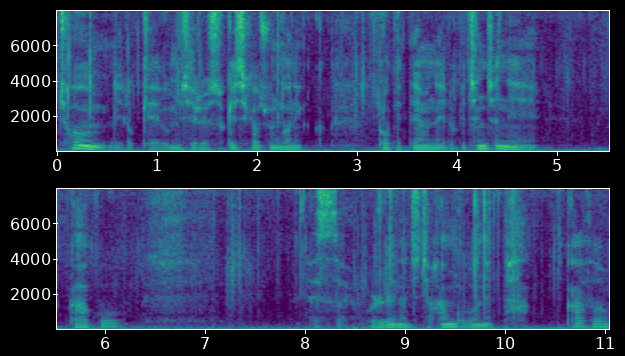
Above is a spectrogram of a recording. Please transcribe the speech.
처음 이렇게 음식을 소개시켜 준 거니까 거기 때문에 이렇게 천천히 까고 했어요. 원래는 진짜 한꺼번에 다 까서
